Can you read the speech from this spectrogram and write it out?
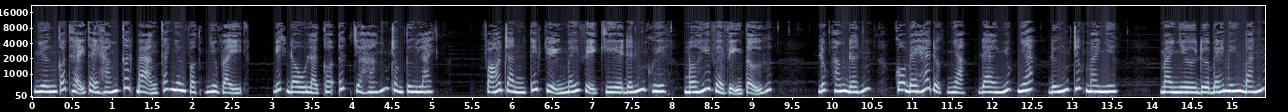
nhưng có thể thầy hắn kết bạn các nhân vật như vậy, biết đâu lại có ích cho hắn trong tương lai. Phó tranh tiếp chuyện mấy vị kia đến khuya mới về viện tử. Lúc hắn đến, cô bé được nhặt đang nhút nhát đứng trước Mai Như. Mai Như đưa bé miếng bánh,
